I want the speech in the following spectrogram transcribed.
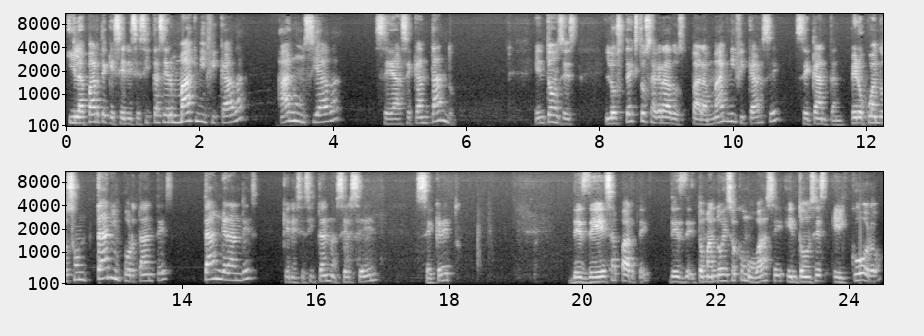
Y la parte que se necesita ser magnificada, anunciada, se hace cantando. Entonces, los textos sagrados para magnificarse se cantan, pero cuando son tan importantes, tan grandes, que necesitan hacerse en secreto. Desde esa parte, desde tomando eso como base, entonces el coro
